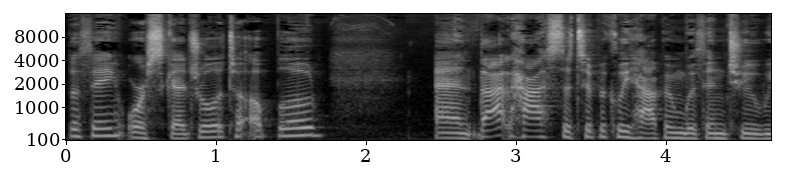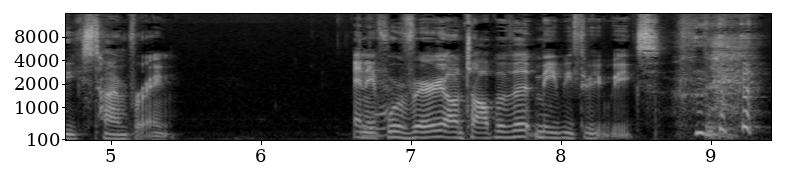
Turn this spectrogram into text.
the thing or schedule it to upload. And that has to typically happen within 2 weeks time frame. And if we're very on top of it, maybe 3 weeks.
